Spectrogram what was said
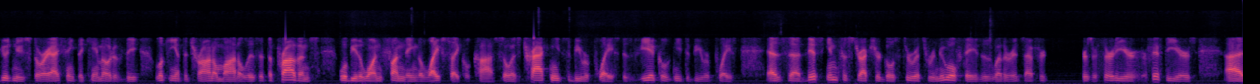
good news story I think that came out of the looking at the Toronto model is that the province will be the one funding the life cycle costs. So as track needs to be replaced, as vehicles need to be replaced, as uh, this infrastructure goes through its renewal phases, whether it's after years or 30 years or 50 years, uh,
